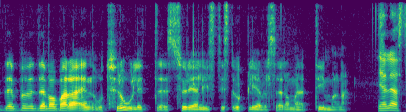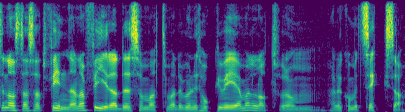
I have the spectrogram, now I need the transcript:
det, det var bara en otroligt eh, surrealistisk upplevelse de här timmarna. Jag läste någonstans att finnarna firade som att de hade vunnit hockey-VM eller något för de hade kommit sexa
